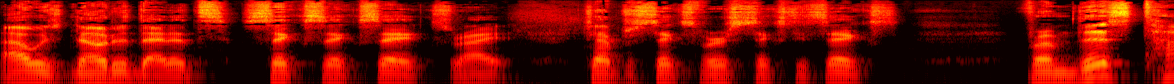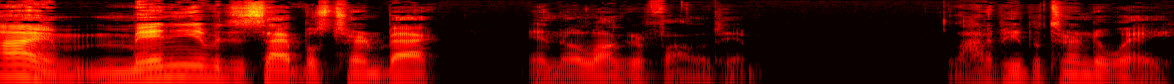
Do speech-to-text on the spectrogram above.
I always noted that it's 666, right? Chapter 6, verse 66. From this time, many of his disciples turned back and no longer followed him. A lot of people turned away.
